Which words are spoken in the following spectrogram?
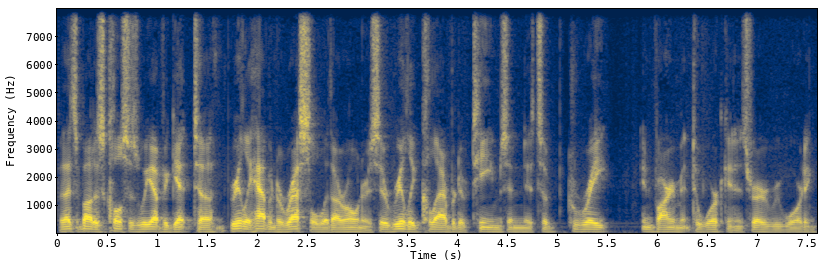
but that's about as close as we ever get to really having to wrestle with our owners. They're really collaborative teams, and it's a great environment to work in. It's very rewarding.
